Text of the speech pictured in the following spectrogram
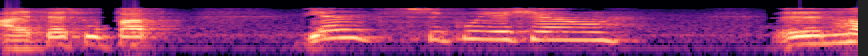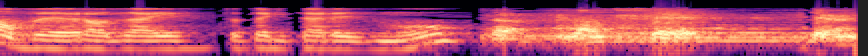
ale też upadł, więc szykuje się y, nowy rodzaj totalitaryzmu. Once said, there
